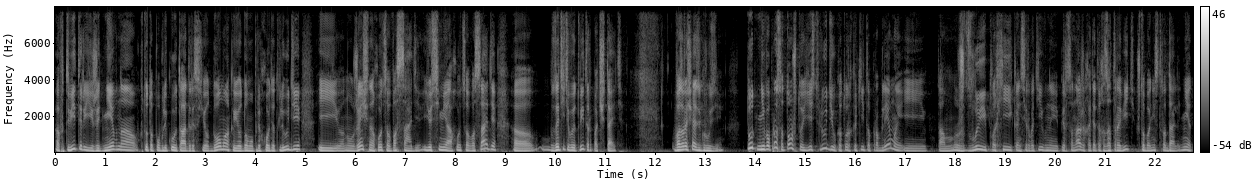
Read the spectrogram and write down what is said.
в Твиттере ежедневно кто-то публикует адрес ее дома, к ее дому приходят люди, и ну, женщина находится в осаде, ее семья находится в осаде. Э, зайдите в ее Твиттер, почитайте. Возвращаясь к Грузии. Тут не вопрос о том, что есть люди, у которых какие-то проблемы, и там злые, плохие, консервативные персонажи хотят их затравить, чтобы они страдали. Нет.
